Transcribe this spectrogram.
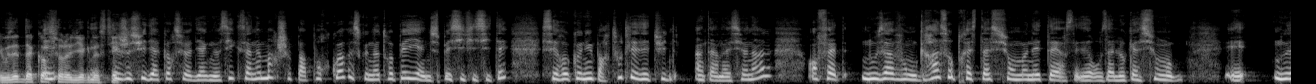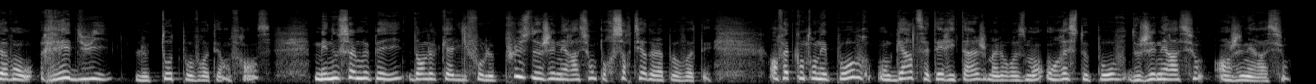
Et vous êtes d'accord sur le diagnostic Et je suis d'accord sur le diagnostic, ça ne marche pas. Pourquoi? Parce que notre pays a une spécificité, c'est reconnu par toutes les études internationales. En fait, nous avons, grâce aux prestations monétaires, c'est-à-dire aux allocations, et nous avons réduit le taux de pauvreté en France, mais nous sommes le pays dans lequel il faut le plus de générations pour sortir de la pauvreté. En fait, quand on est pauvre, on garde cet héritage, malheureusement, on reste pauvre de génération en génération.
